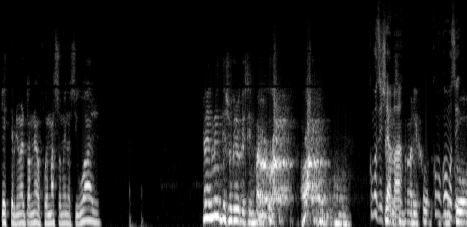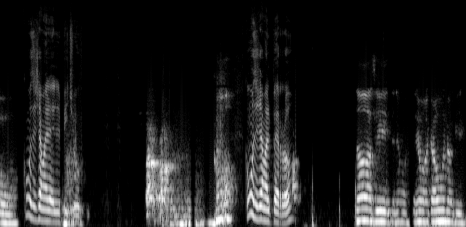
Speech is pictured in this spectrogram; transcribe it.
¿Que este primer torneo fue más o menos igual? Realmente yo creo que se emparejó. ¿Cómo se llama? ¿Cómo, se, llama el, Pichu? ¿Cómo? ¿Cómo se llama el perro? No, sí, tenemos, tenemos acá uno que,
